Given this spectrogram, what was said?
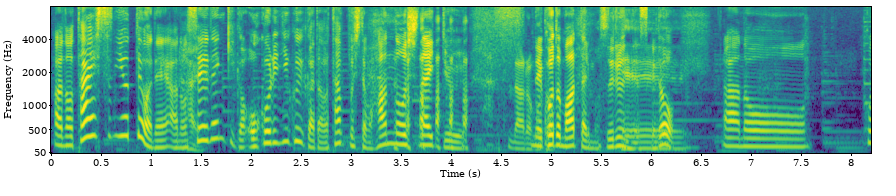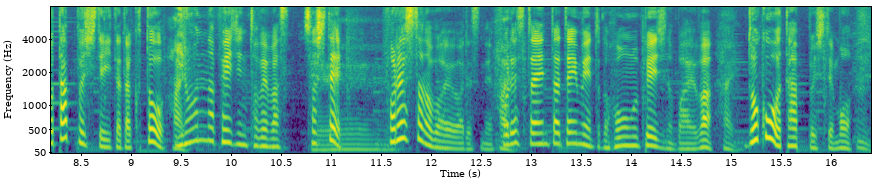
あの体質によってはね、あのはい。静電気が起こりにくい方はタップしても反応しないっていう、ね、こともあったりもするんですけど、へあのーこうタップしていただくと、はい。いろんなページに飛べます。そして、フォレストの場合はですね、はい。フォレスタエンターテインメントのホームページの場合は、はい。どこをタップしても、うん。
